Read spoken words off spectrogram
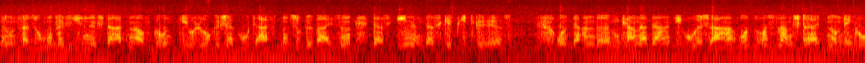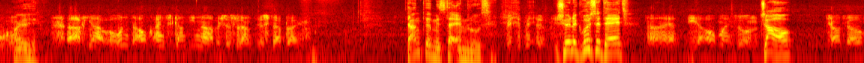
Nun versuchen verschiedene Staaten aufgrund geologischer Gutachten zu beweisen, dass ihnen das Gebiet gehört. Unter anderem Kanada, die USA und Russland streiten um den Kuchen. Ui. Ach ja, und auch ein skandinavisches Land ist dabei. Danke, Mr. Andrews. Bitte, bitte. Schöne Grüße, Dad. Ah, ja, dir auch, mein Sohn. Ciao. Ciao, ciao.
